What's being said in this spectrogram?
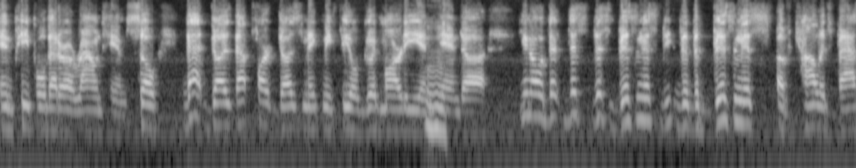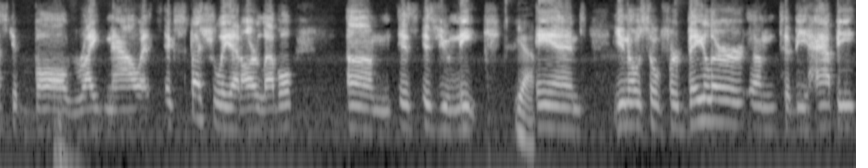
in people that are around him. So that does that part does make me feel good, Marty, and mm-hmm. and uh, you know that this this business the, the business of college basketball right now, especially at our level um, is is unique. Yeah, and you know, so for Baylor um, to be happy,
